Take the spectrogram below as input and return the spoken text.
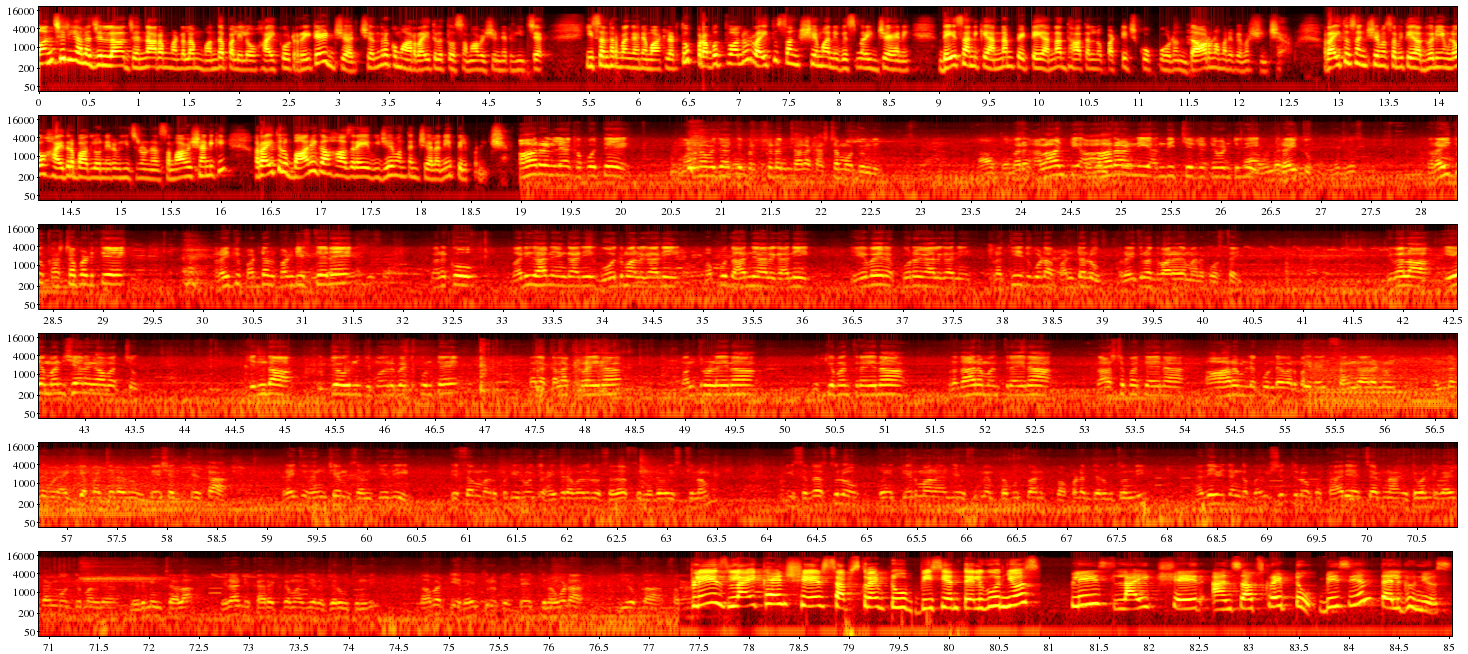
మంచిర్యాల జిల్లా జన్నారం మండలం మందపల్లిలో high court retired judge Chandrakumar రైతులతో సమావేశం నిర్వహించారు. ఈ సందర్భంగా ఆయన మాట్లాడుతూ ప్రభుత్వాలు రైతు సంక్షేమాన్ని విస్మరించాయని దేశానికి అన్నం పెట్టే అన్నదాతలను పట్టించుకోకపోవడం దారుణమని విమర్శించారు. రైతు సంక్షేమ సమితి ఆధ్వర్యంలో హైదరాబాద్లో నిర్వహించనున్న సమావేశానికి రైతులు భారీగా హాజరై విజయవంతం చేయాలని పిలుపునిచ్చారు. ఆహారం లేకపోతే మానవ జాతి బ్రతకడం చాలా కష్టమవుతుంది. మరి అలాంటి ఆహారాన్ని అందించేటటువంటిది రైతు. రైతు కష్టపడితే రైతు పంటలు పండిస్తేనే మనకు వరి ధాన్యం కానీ గోధుమలు కానీ పప్పు ధాన్యాలు కానీ ఏవైనా కూరగాయలు కానీ ప్రతీది కూడా పంటలు రైతుల ద్వారానే మనకు వస్తాయి. ఇవాళ ఏ మనిషి అయినా కావచ్చు కింద ఉద్యోగం నుంచి మొదలు పెట్టుకుంటే వాళ్ళ కలెక్టర్ అయినా మంత్రులైనా ముఖ్యమంత్రి అయినా ప్రధానమంత్రి అయినా రాష్ట్రపతి అయినా ఆహారం లేకుండా వారు రైతు సంఘాలను అందరినీ కూడా ఐక్యపరచడం ఉద్దేశం చేత రైతు సంక్షేమ సమితిది డిసెంబర్ ఒకటి రోజు హైదరాబాద్లో సదస్సు నిర్వహిస్తున్నాం. ఈ సదస్సులో కొన్ని తీర్మానాలు చేసి మేము ప్రభుత్వానికి పంపడం జరుగుతుంది. అదేవిధంగా భవిష్యత్తులో ఒక కార్యాచరణ ఎటువంటి రైతాంగ ఉద్యమాలు నిర్మించాలా? ఇలాంటి కార్యక్రమాలు ఇలా జరుగుతుంది. కాబట్టి రైతులు పెద్ద ఎత్తున కూడా ఈ యొక్క please like and share subscribe to BCN Telugu news please like share and subscribe to BCN Telugu news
